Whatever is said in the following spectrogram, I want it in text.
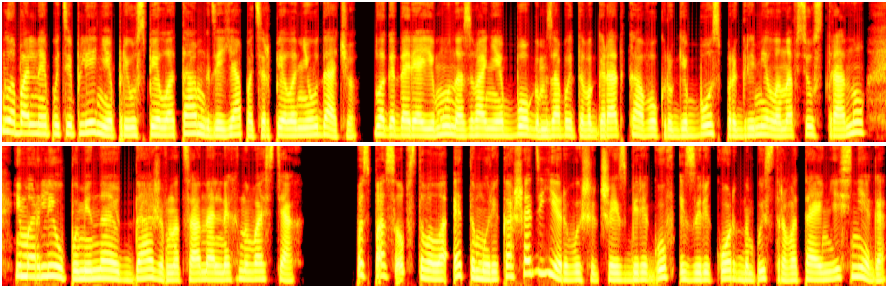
Глобальное потепление преуспело там, где я потерпела неудачу. Благодаря ему название богом забытого городка в округе Босс прогремело на всю страну, и Марли упоминают даже в национальных новостях. Поспособствовала этому река Шадьер, вышедшая из берегов из-за рекордно быстрого таяния снега.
